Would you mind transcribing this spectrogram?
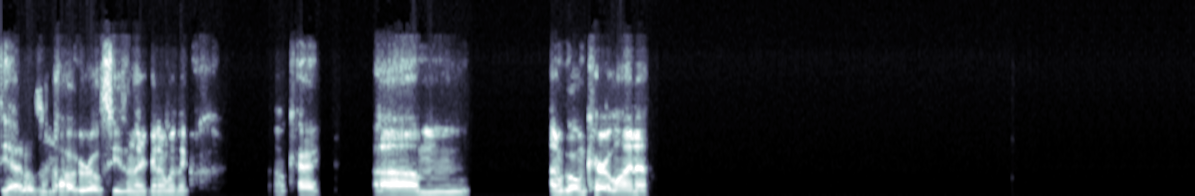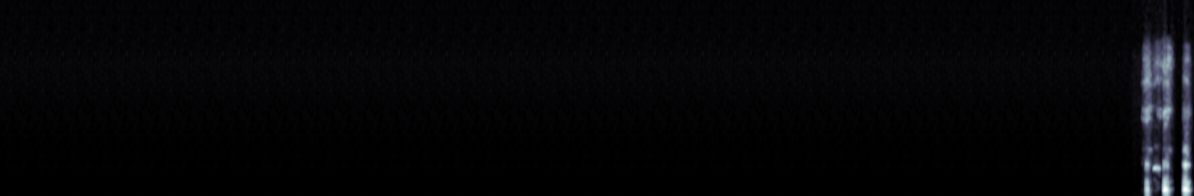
Seattle's inaugural season. They're going to win the. Okay. Um, I'm going Carolina.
